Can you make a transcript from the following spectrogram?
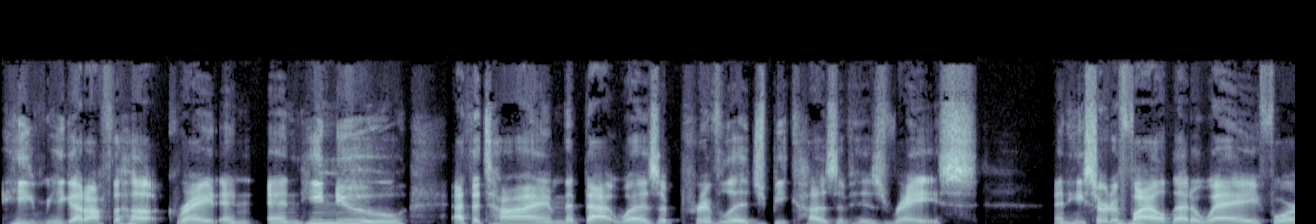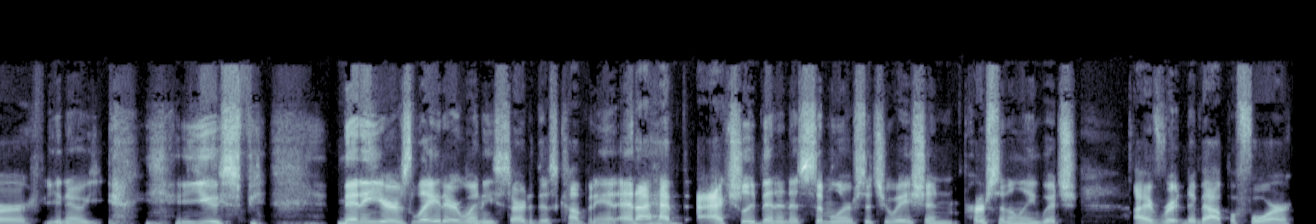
He he got off the hook right? And and he knew at the time that that was a privilege because of his race. And he sort of mm-hmm. filed that away for you know use many years later when he started this company. And, and i have actually been in a similar situation personally which i've written about before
